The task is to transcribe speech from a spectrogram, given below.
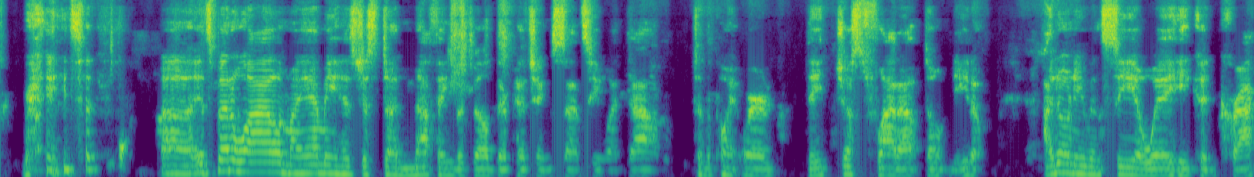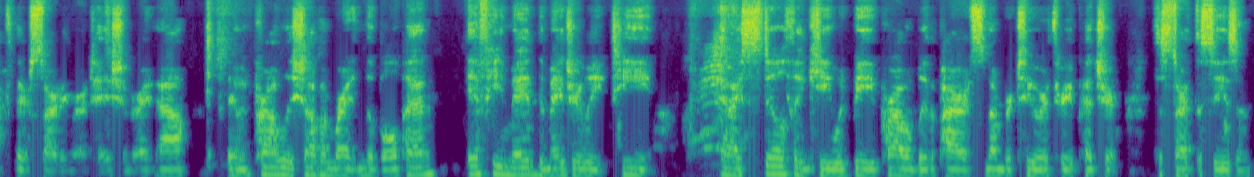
right? uh, it's been a while, and Miami has just done nothing but build their pitching since he went down to the point where they just flat out don't need him. I don't even see a way he could crack their starting rotation right now. They would probably shove him right in the bullpen if he made the major league team. And I still think he would be probably the Pirates' number two or three pitcher to start the season.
